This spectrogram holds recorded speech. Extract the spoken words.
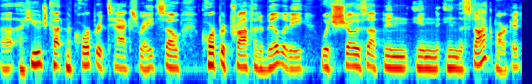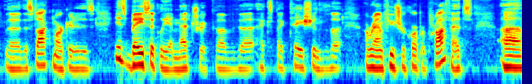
a huge cut in the corporate tax rate, so corporate profitability, which shows up in in, in the stock market. Uh, the stock market is is basically a metric of expectations uh, around future corporate profits. Uh,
